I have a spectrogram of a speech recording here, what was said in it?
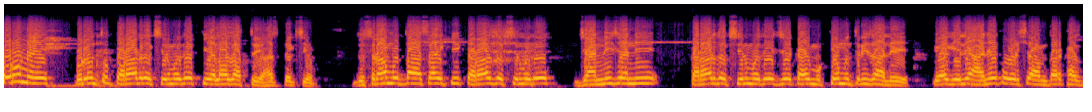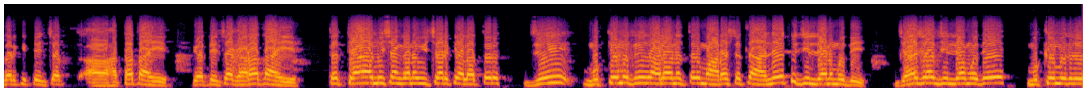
करू नये परंतु करार दक्षिणमध्ये केला जातोय हस्तक्षेप. दुसरा मुद्दा असा आहे की करार दक्षिणमध्ये ज्यांनी ज्यांनी करार दक्षिणमध्ये जे काही मुख्यमंत्री झाले किंवा गेले अनेक वर्ष आमदार खासदार की त्यांच्या हातात आहे किंवा त्यांच्या घरात आहे तर त्या अनुषंगाने विचार केला तर जे मुख्यमंत्री झाल्यानंतर महाराष्ट्रातल्या अनेक जिल्ह्यांमध्ये ज्या ज्या जिल्ह्यामध्ये मुख्यमंत्री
